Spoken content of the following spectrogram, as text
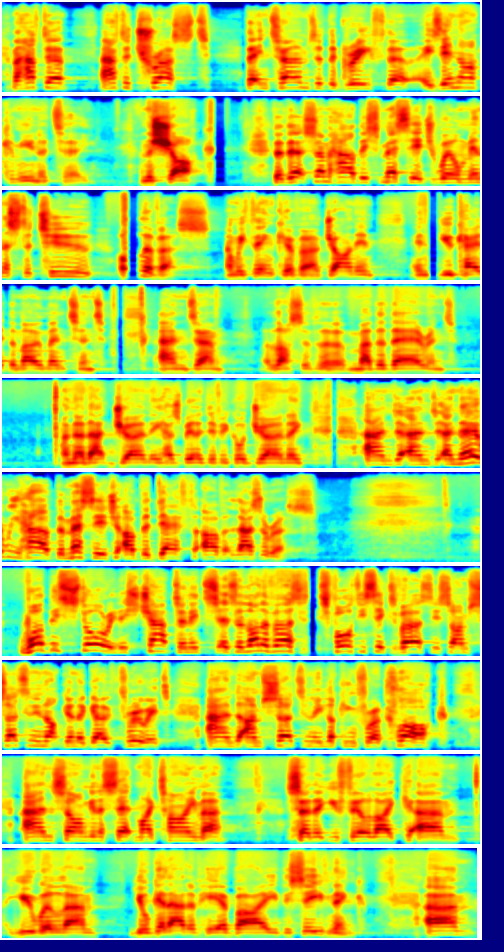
And I have to, I have to trust that in terms of the grief that is in our community and the shock, that, that somehow this message will minister to all of us. And we think of uh, John in, in the UK at the moment and, and um, loss of the mother there and I know that journey has been a difficult journey. And, and, and there we have the message of the death of Lazarus. What this story, this chapter, and it's, it's a lot of verses, it's 46 verses, so I'm certainly not going to go through it. And I'm certainly looking for a clock. And so I'm going to set my timer so that you feel like um, you will um, you'll get out of here by this evening. Um,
